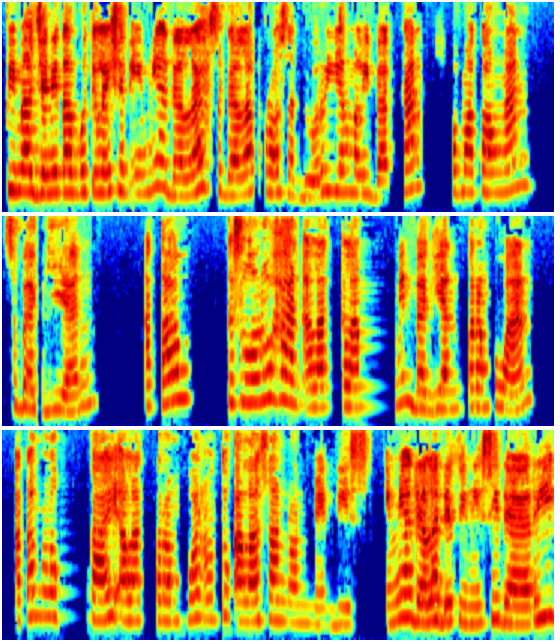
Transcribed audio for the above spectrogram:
female genital mutilation ini adalah segala prosedur yang melibatkan pemotongan sebagian atau keseluruhan alat kelamin bagian perempuan atau melukai alat perempuan untuk alasan non medis. Ini adalah definisi dari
